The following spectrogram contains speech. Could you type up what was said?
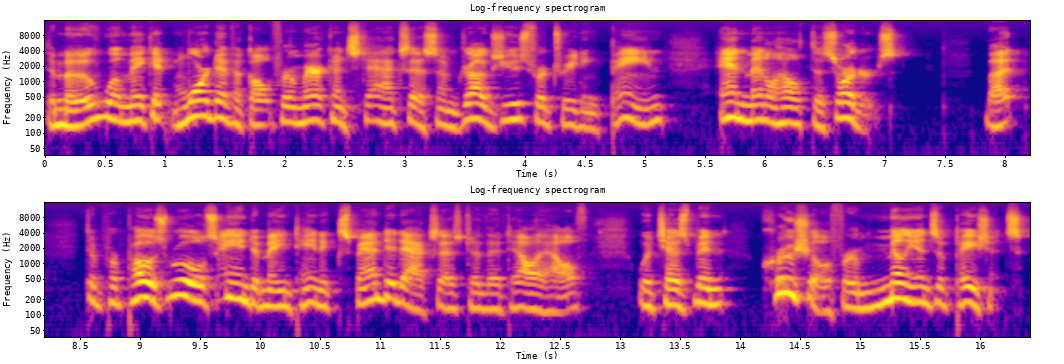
The move will make it more difficult for Americans to access some drugs used for treating pain and mental health disorders. But the proposed rules aim to maintain expanded access to the telehealth, which has been crucial for millions of patients,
